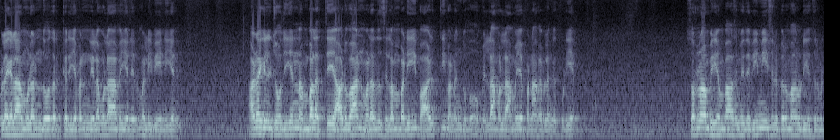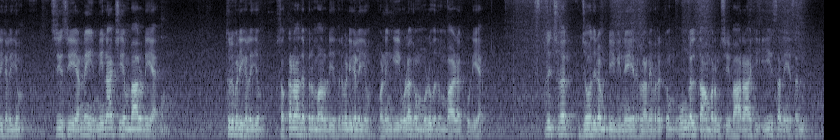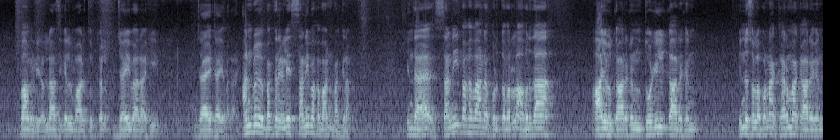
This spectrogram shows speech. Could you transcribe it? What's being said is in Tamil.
உலகெலாம் உணர்ந்தோதற்கரியவன் நிலவுலாவிய நிர்மலிவேணியன். அழகில் ஜோதியன் அம்பலத்தை ஆடுவான் மலர் சிலம்படி வாழ்த்தி வணங்குவோம். எல்லாம் அல்ல விளங்கக்கூடிய சொர்ணாம்பிகை அம்பா சமேத வீமீஸ்வர பெருமானுடைய திருவடிகளையும் ஸ்ரீ ஸ்ரீ அன்னை மீனாட்சி அம்பாளுடைய திருவடிகளையும் சொக்கநாத பெருமானுடைய திருவடிகளையும் வணங்கி உலகம் முழுவதும் வாழக்கூடிய ஸ்பிரிச்சுவல் ஜோதிடம் டிவி நேயர்கள் அனைவருக்கும் உங்கள் தாம்பரம் ஸ்ரீ வாராகி ஈசநேசன் சுவாமியுடைய நல்லாசிகள் வாழ்த்துக்கள். ஜெய் வாராகி. ஜெய ஜெய வராகி. அன்பு பக்தர்களே சனி பகவான் வக்ரம். இந்த சனி பகவானை பொறுத்தவரையிலும் அவர் தான் ஆயுள்காரகன் தொழில்காரகன் இன்னும் சொல்லப்போனால் கர்மகாரகன்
